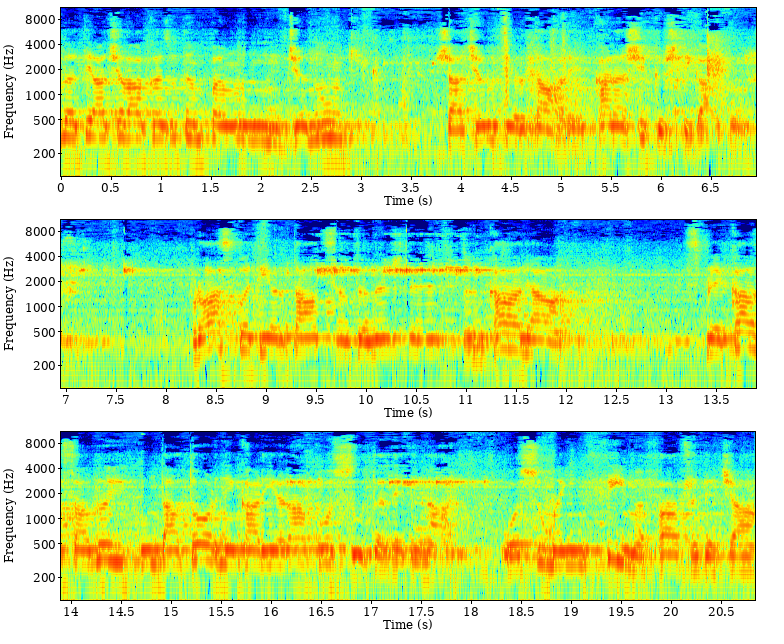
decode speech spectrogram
plăti, acela a căzut în, în genunchi și a cerut iertare, care a și câștigat-o. Proaspăt iertat se întâlnește în calea spre casa lui cu un datornic care era cu o sută de dinari, o sumă infimă față de cea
